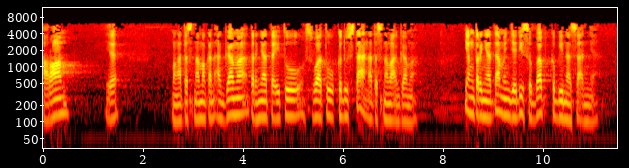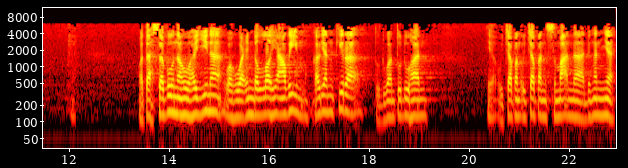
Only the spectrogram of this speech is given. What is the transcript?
haram, ya, mengatasnamakan agama, ternyata itu suatu kedustaan atas nama agama yang ternyata menjadi sebab kebinasaannya. Wa hayyina wa huwa 'indallahi 'azim. Kalian kira tuduhan-tuduhan ya ucapan-ucapan semakna dengannya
